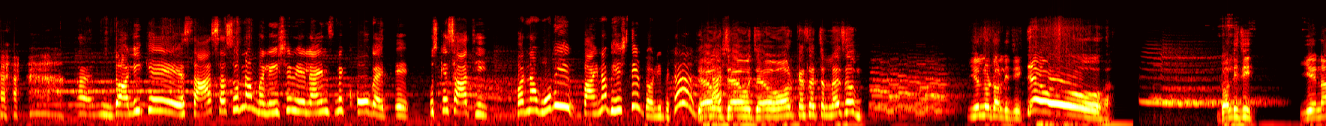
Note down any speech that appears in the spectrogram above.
डॉली के सास ससुर ना मलेशियन एयरलाइंस में खो गए थे उसके साथ ही। वरना वो भी बायना भेजते डॉली बेटा? जय हो जय हो जय हो। और कैसा चल रहा है सब? ये लो डॉली जी। डॉली जी ये ना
